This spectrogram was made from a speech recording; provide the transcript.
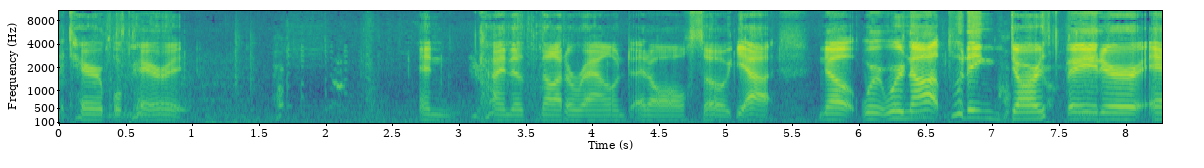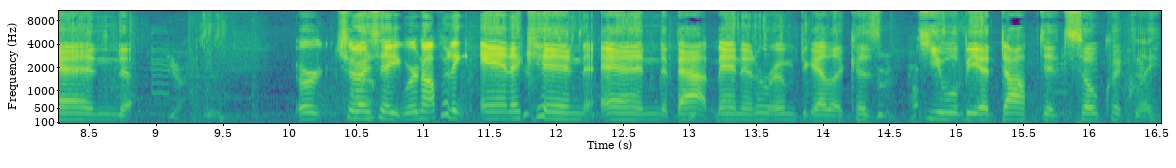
a terrible parent and kind of not around at all. So yeah, no, we're we're not putting Darth Vader and, or should I say, we're not putting Anakin and Batman in a room together because he will be adopted so quickly.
